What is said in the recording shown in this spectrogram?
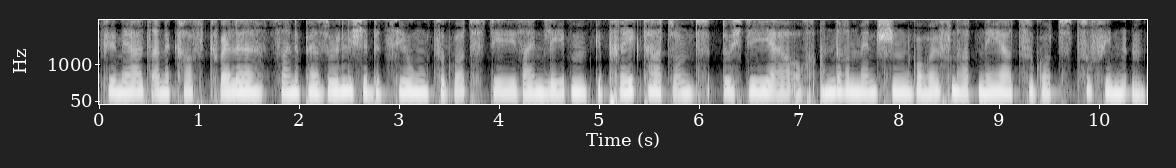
Viel mehr als eine Kraftquelle, seine persönliche Beziehung zu Gott, die sein Leben geprägt hat und durch die er auch anderen Menschen geholfen hat, näher zu Gott zu finden.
